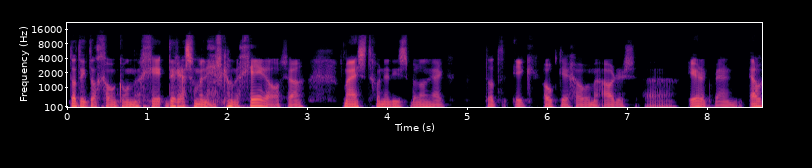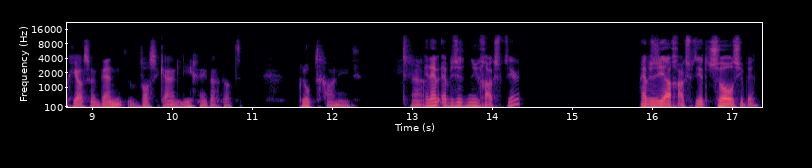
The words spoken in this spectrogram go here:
dat ik dat gewoon kon de rest van mijn leven kan negeren of zo. Voor mij is het gewoon net iets belangrijk dat ik ook tegenover mijn ouders eh, eerlijk ben. Elke keer als ik ben, was ik aan het liegen. Ik dacht, dat klopt gewoon niet. Ja. En heb- hebben ze het nu geaccepteerd? Hebben ze jou geaccepteerd zoals je bent?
